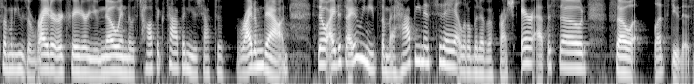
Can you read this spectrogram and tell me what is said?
somebody who's a writer or creator, you know when those topics happen, you just have to write them down. So I decided we need some happiness today, a little bit of a fresh air episode. So let's do this.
